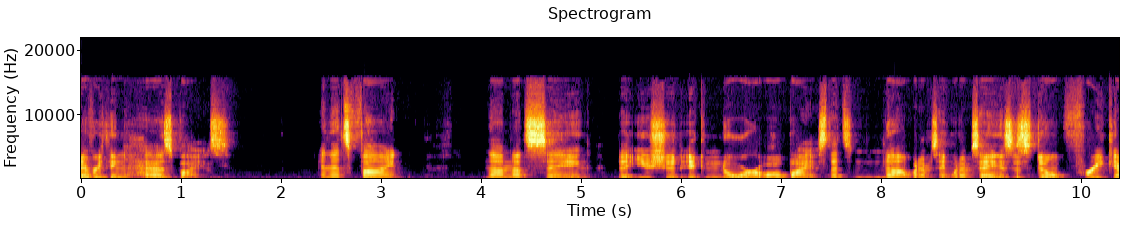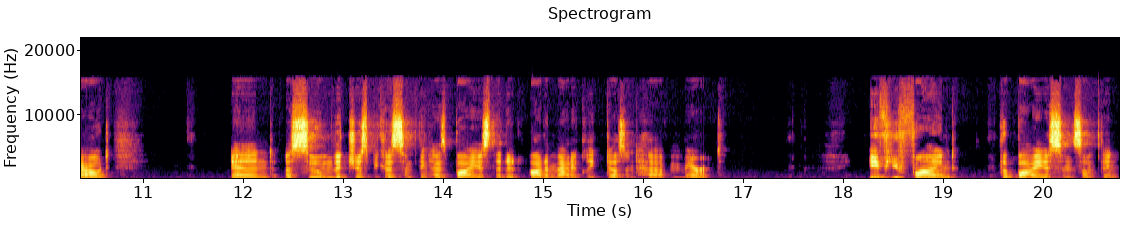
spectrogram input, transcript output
Everything has bias. And that's fine. Now, I'm not saying that you should ignore all bias. That's not what I'm saying. What I'm saying is, is don't freak out and assume that just because something has bias that it automatically doesn't have merit. If you find the bias in something,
